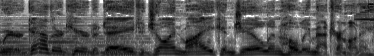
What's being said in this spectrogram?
We're gathered here today to join Mike and Jill in holy matrimony.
